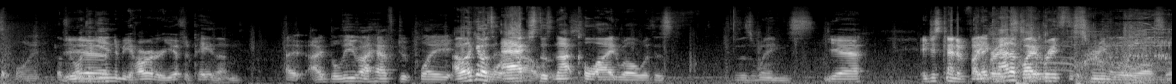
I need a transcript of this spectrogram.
this point. if you want the Yeah. game to be harder, you have to pay them. I, I believe I have to play. I like how his four axe does not collide well with his with his wings, yeah. It just kind of and vibrates. it kind of too. vibrates the screen a little also.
